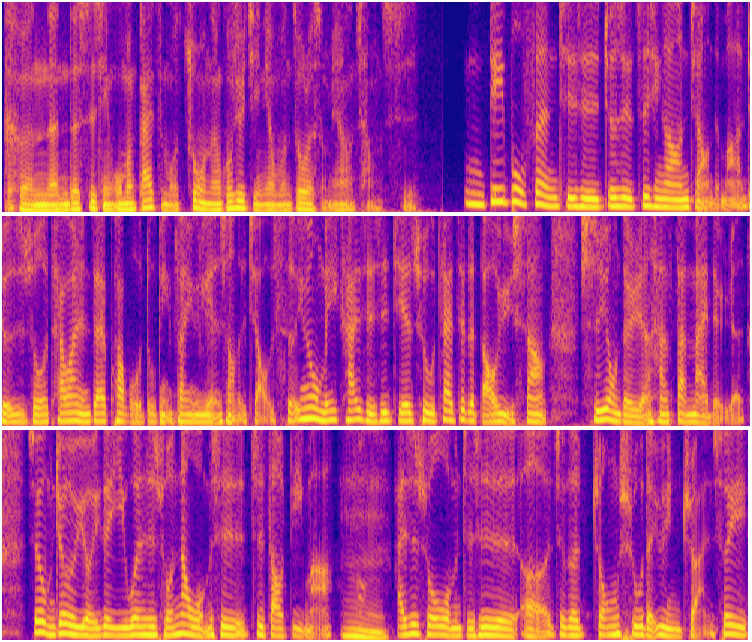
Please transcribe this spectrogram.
可能的事情，我们该怎么做呢？过去几年我们做了什么样的尝试？嗯，第一部分其实就是志兴刚刚讲的嘛，就是说台湾人在跨国毒品贩运链上的角色。因为我们一开始是接触在这个岛屿上使用的人和贩卖的人，所以我们就有一个疑问是说，那我们是制造地吗？嗯，还是说我们只是呃这个中枢的运转？所以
